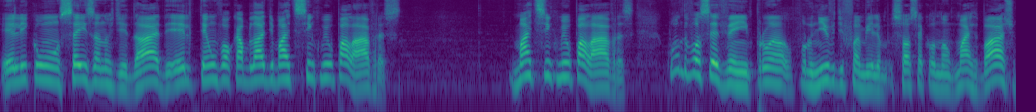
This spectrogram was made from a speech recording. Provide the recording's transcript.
ele com seis anos de idade, ele tem um vocabulário de mais de 5 mil palavras. Mais de 5 mil palavras. Quando você vem para o nível de família socioeconômico mais baixo,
